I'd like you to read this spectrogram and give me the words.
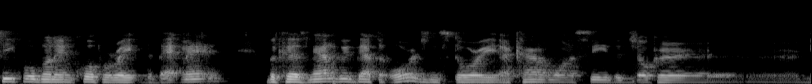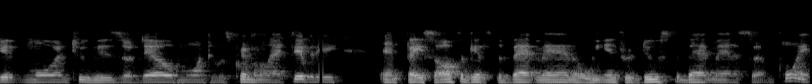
sequel going to incorporate the Batman? Because now that we've got the origin story, I kind of want to see the Joker get more into his or delve more into his criminal activity and face off against the Batman, or we introduce the Batman at a certain point.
